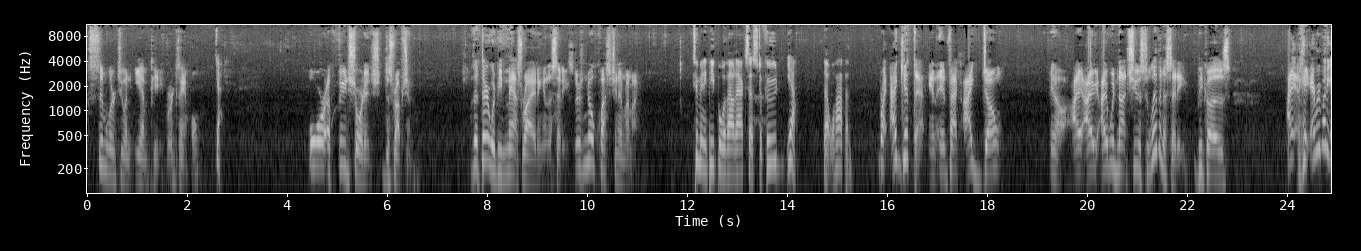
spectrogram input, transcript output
similar to an EMP, for example, yeah. or a food shortage disruption, that there would be mass rioting in the cities. There's no question in my mind. Too many people without access to food? Yeah, that will happen. Right, I get that. And in fact, I don't, you know, I, I, I would not choose to live in a city because I, hey, everybody,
